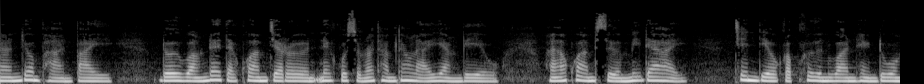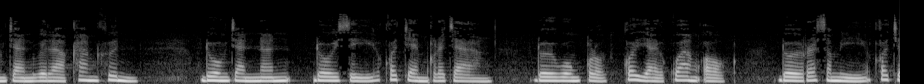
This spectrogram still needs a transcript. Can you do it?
นั้นย่อมผ่านไป โดยหวังได้แต่ความเจริญในกุศลธรรมทั้งหลายอย่างเดียว หาความเสื่อมไม่ได้ เช่นเดียวกับคืนวันแห่งดวงจันทร์เวลาข้างขึ้น ดวงจันทร์นั้น โดยสีก็แจ่มกระจ่าง โดยวงกลดก็ใหญ่กว้างออก โดยรัศมีก็เจ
